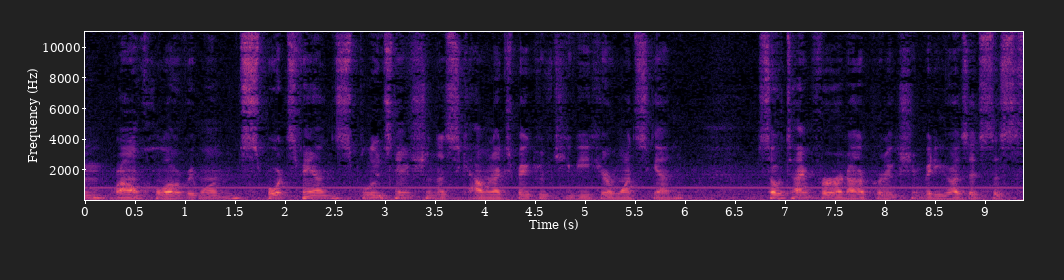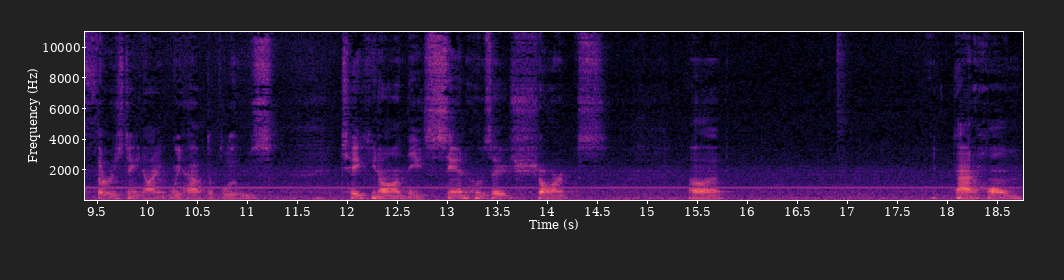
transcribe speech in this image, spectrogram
Hmm, Well, hello everyone, sports fans, Blues Nation, this is Calvin X Baker TV here once again. So time for another prediction video as it's this Thursday night we have the Blues taking on the San Jose Sharks uh, at home,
